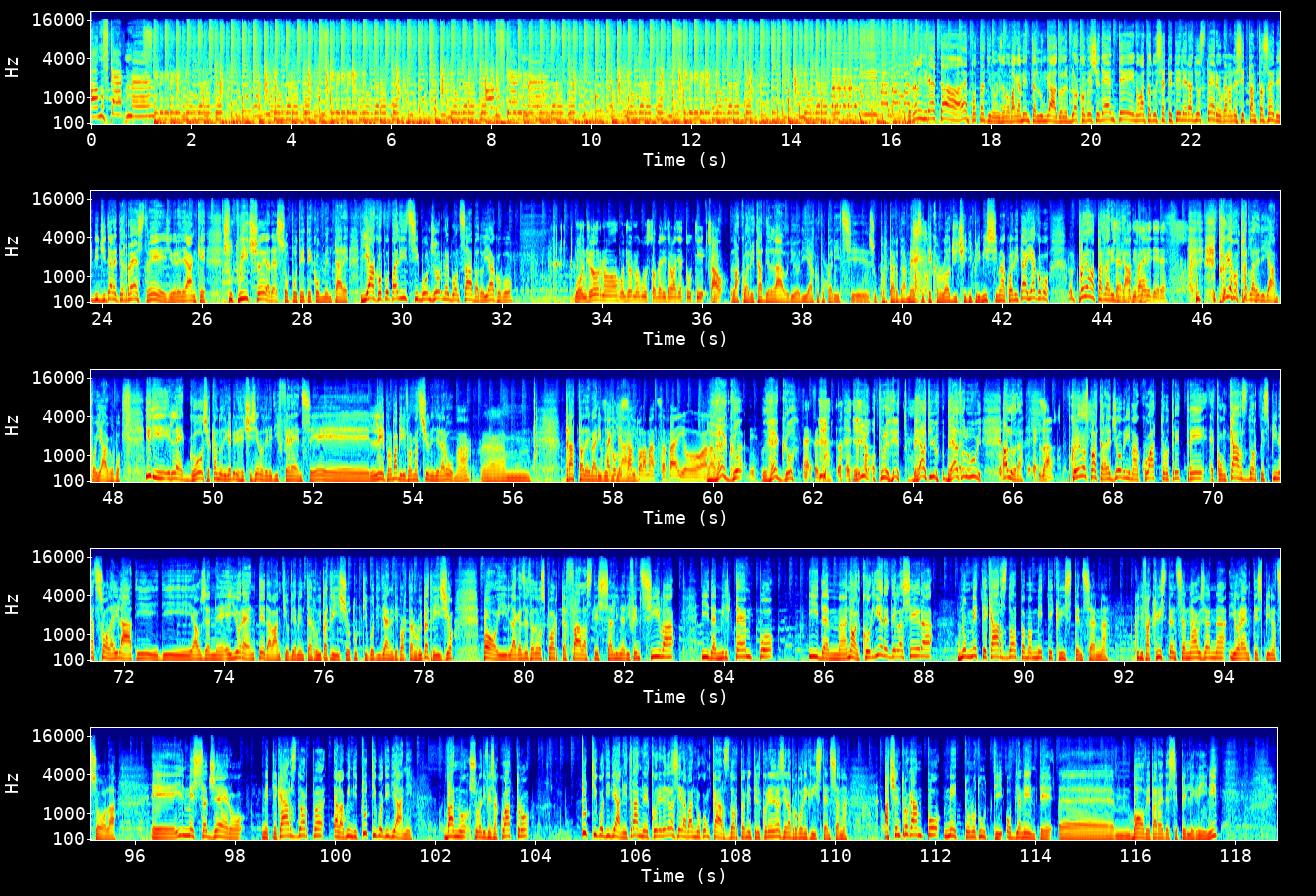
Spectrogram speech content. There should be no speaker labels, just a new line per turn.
I'm a scat man. I'm a scat man.
Torniamo in diretta, è un po' tardino, mi sono vagamente allungato nel blocco precedente, 92.7 Tele Radio Stereo, canale 76 del digitale terrestre, ci vedete anche su Twitch e adesso potete commentare. Jacopo Palizzi, buongiorno e buon sabato Jacopo.
Buongiorno, buongiorno Augusto, ben ritrovati a tutti. Ciao.
La qualità dell'audio di Jacopo Palizzi, supportato da mezzi tecnologici di primissima qualità. Jacopo, proviamo a parlare
certo,
di campo.
ti farei vedere.
proviamo a parlare di campo, Jacopo. Io ti leggo, cercando di capire se ci siano delle differenze, eh, le probabili formazioni della Roma, ehm, tratta dai vari
Fai
quotidiani.
come Santo la mazza, fai io alla
Leggo, leggo.
Ecco, esatto.
E io ho pure detto, beato, io, beato lui. Allora,
esatto.
Corriere Sport la leggevo prima 4-3-3 con Karsdorp e Spinazzola ai lati di Hausen e Iorente davanti ovviamente a Rui Patricio tutti i quotidiani riportano Rui Patricio poi la Gazzetta dello Sport fa la stessa linea difensiva idem il tempo idem. No il Corriere della Sera non mette Karsdorp ma mette Christensen. Quindi fa Christensen, Hausen, Iorente e Spinazzola eh, il messaggero mette Karsdorp. Allora quindi tutti i quotidiani vanno sulla difesa a 4 tutti i quotidiani tranne il Corriere della Sera vanno con Karsdorp mentre il Corriere della Sera propone Christensen a centrocampo mettono tutti ovviamente ehm, Bove, Paredes e Pellegrini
